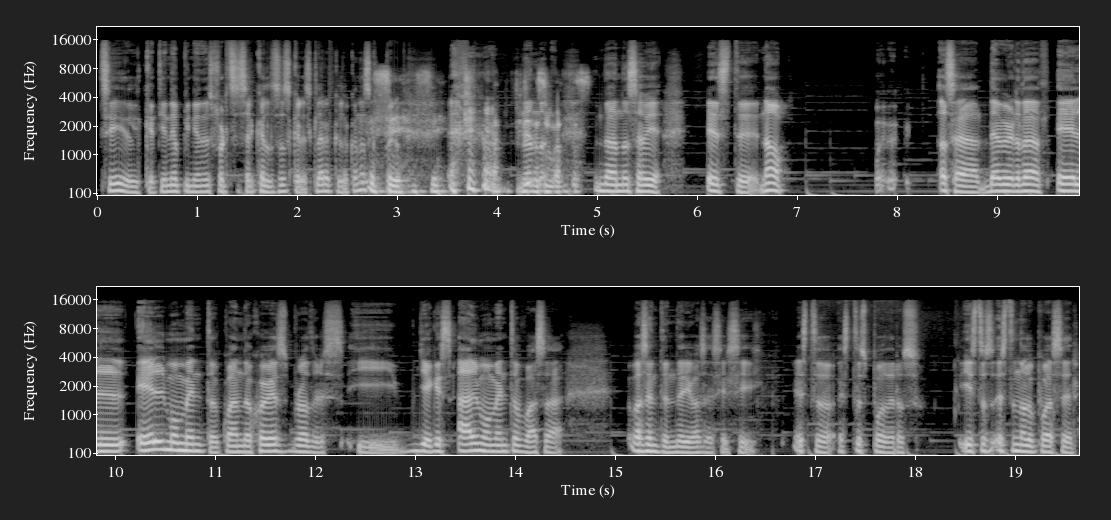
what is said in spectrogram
sí, el que tiene opiniones fuertes acerca de los Oscars, claro que lo conozco. sí, pero- sí. No. mío. No, no sabía. Este, no. O sea, de verdad, el, el momento cuando juegues Brothers y llegues al momento vas a, vas a entender y vas a decir, sí, esto, esto es poderoso. Y esto, esto no lo puede hacer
